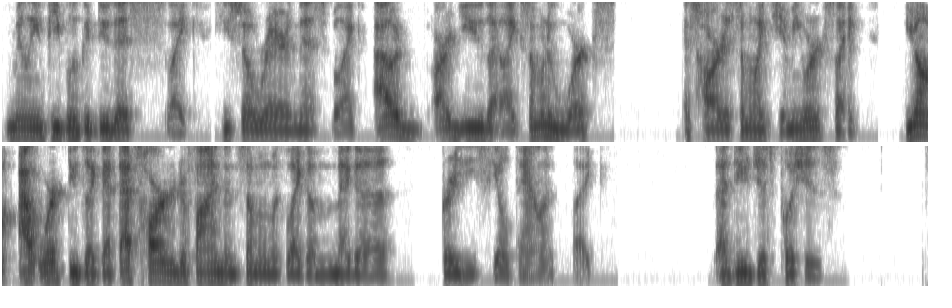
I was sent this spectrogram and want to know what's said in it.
million people who could do this. Like, he's so rare in this, but like, I would argue that like someone who works as hard as someone like Jimmy works, like you don't outwork dudes like that. That's harder to find than someone with like a mega crazy skill talent. Like that dude just pushes.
